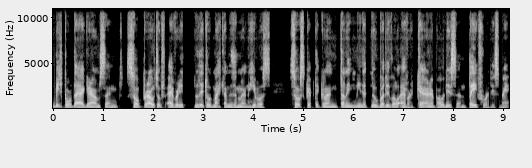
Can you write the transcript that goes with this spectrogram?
beach ball diagrams and so proud of every little mechanism. And he was so skeptical and telling me that nobody will ever care about this and pay for this mail.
